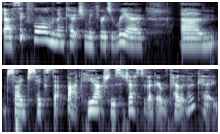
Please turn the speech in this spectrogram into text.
uh, sixth form and then coaching me through to Rio, um, decided to take a step back. He actually suggested I go with Kelly. Okay.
